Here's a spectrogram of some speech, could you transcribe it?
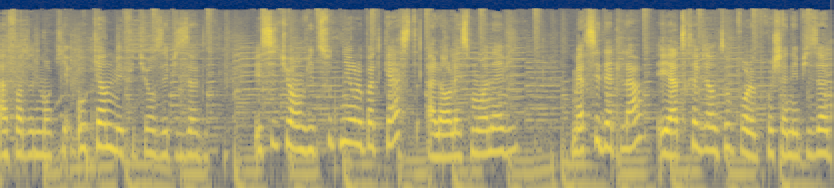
afin de ne manquer aucun de mes futurs épisodes. Et si tu as envie de soutenir le podcast, alors laisse-moi un avis. Merci d'être là et à très bientôt pour le prochain épisode.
